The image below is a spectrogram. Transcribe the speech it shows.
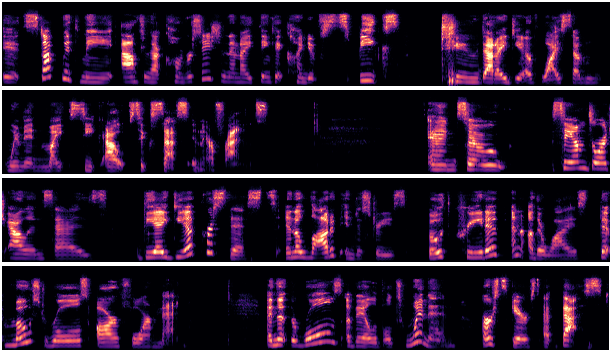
it stuck with me after that conversation. And I think it kind of speaks to that idea of why some women might seek out success in their friends. And so Sam George Allen says the idea persists in a lot of industries, both creative and otherwise, that most roles are for men, and that the roles available to women are scarce at best.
